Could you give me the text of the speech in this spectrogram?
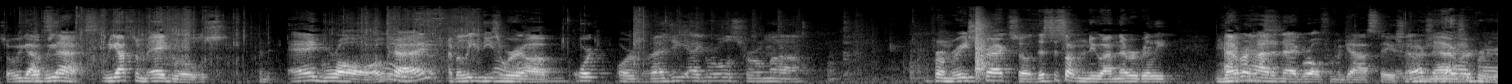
So we got What's we got we got some egg rolls. An egg roll. Okay. I believe these were uh, pork or veggie egg rolls from uh, from RaceTrac. So this is something new. I've never really Never had an egg roll from a gas station. They're actually, Never. they're actually pretty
